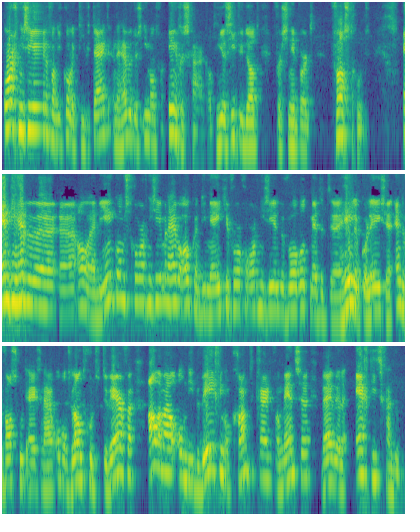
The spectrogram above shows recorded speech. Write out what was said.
organiseren van die collectiviteit en daar hebben we dus iemand voor ingeschakeld. Hier ziet u dat versnipperd vastgoed. En die hebben we uh, allerlei bijeenkomsten georganiseerd, maar daar hebben we ook een dinertje voor georganiseerd, bijvoorbeeld met het uh, hele college en de vastgoedeigenaar op ons landgoed te werven. Allemaal om die beweging op gang te krijgen van mensen. Wij willen echt iets gaan doen.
